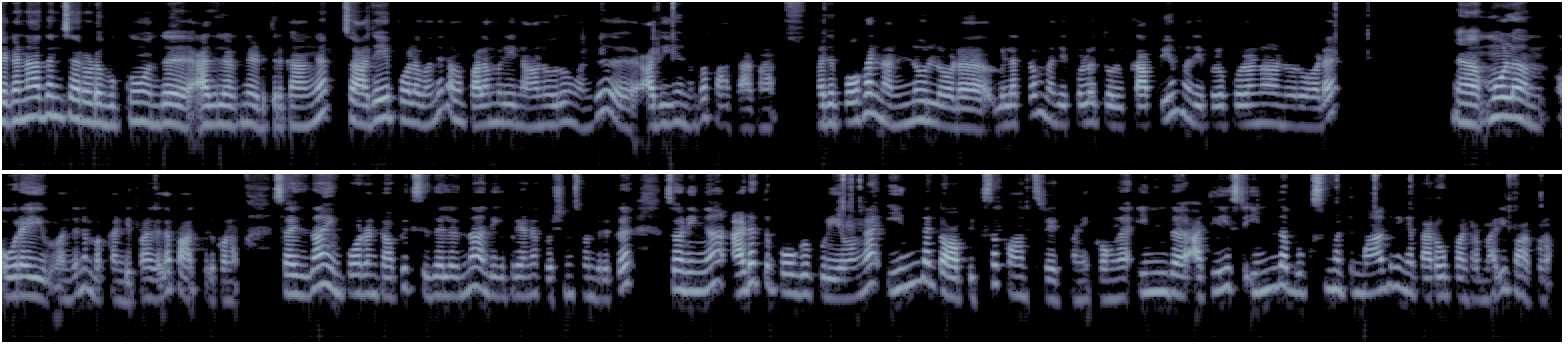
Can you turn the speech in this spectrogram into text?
ஜெகநாதன் சாரோட புக்கும் வந்து அதுல இருந்து எடுத்திருக்காங்க. ஸோ அதே போல வந்து நம்ம பழமொழி நானூறும் வந்து அதையும் நம்ம பார்த்தாகணும். அது போக நன்னூலோட விளக்கம் அதே போல தொல்காப்பியம் அதே போல புறநானூரோட மூலம் உரை வந்து நம்ம கண்டிப்பாக இதில் பார்த்துருக்கணும் ஸோ இதுதான் இம்பார்ட்டன்ட் டாபிக்ஸ் இதுல இருந்து அதிகப்படியான கொஸ்டின்ஸ் வந்திருக்கு. ஸோ நீங்கள் அடுத்து போகக்கூடியவங்க இந்த டாபிக்ஸை கான்சன்ட்ரேட் பண்ணிக்கோங்க. இந்த அட்லீஸ்ட் இந்த புக்ஸ் மட்டுமாவது நீங்கள் தரவு பண்ணுற மாதிரி பார்க்கணும்.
